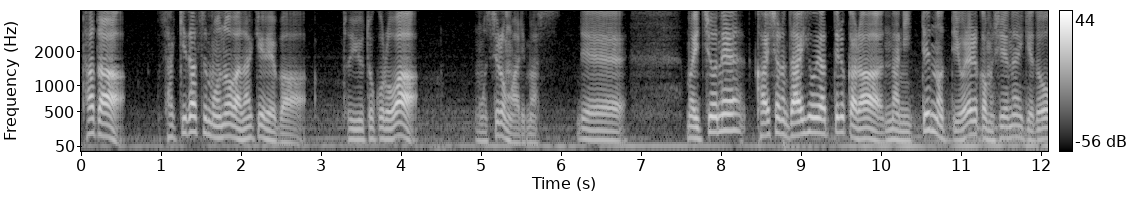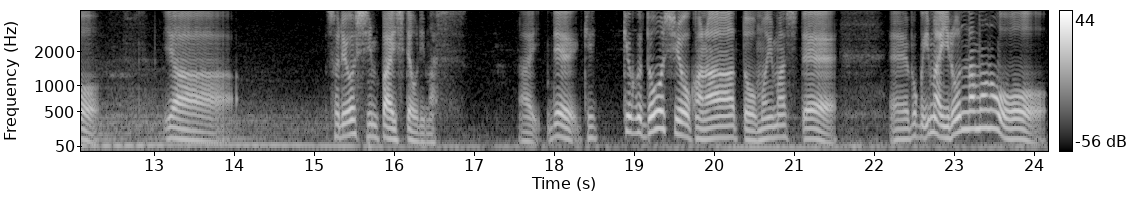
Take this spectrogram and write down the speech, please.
ただ先立つものがなければというところはもちろんあります。でまあ一応ね会社の代表やってるから何言ってんのって言われるかもしれないけどいやそれを心配しております。はい。で結局どうしようかなと思いまして、えー僕今いろんなものを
